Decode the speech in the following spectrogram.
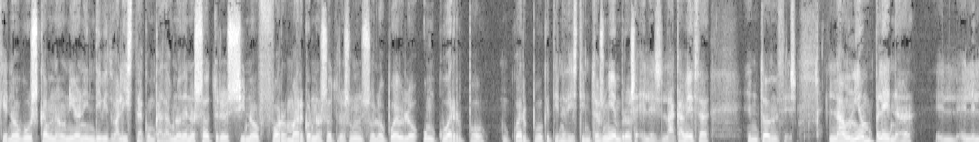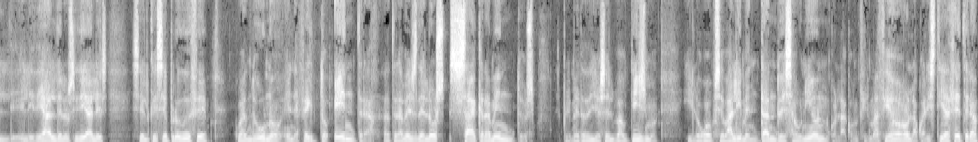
que no busca una unión individualista con cada uno de nosotros, sino formar con nosotros un solo pueblo, un cuerpo, un cuerpo que tiene distintos miembros, Él es la cabeza. Entonces, la unión plena, el, ideal de los ideales, es el que se produce cuando uno, en efecto, entra a través de los sacramentos, el primero de ellos es el bautismo, y luego se va alimentando esa unión con la confirmación, la Eucaristía, etcétera,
